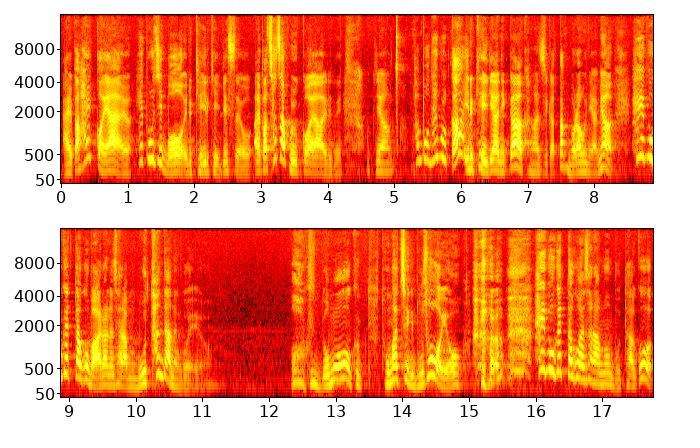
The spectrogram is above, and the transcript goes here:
알바 할 거야 해보지 뭐 이렇게 이렇게 얘기했어요. 알바 찾아볼 거야 이랬더니 그냥 한번 해볼까 이렇게 얘기하니까 강아지가 딱 뭐라고 했냐면 해보겠다고 말하는 사람은 못한다는 거예요. 어, 그 너무 그 동화책이 무서워요. 해보겠다고 한 사람은 못하고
